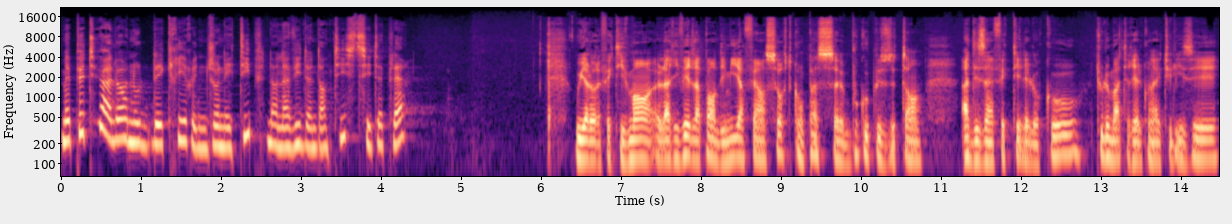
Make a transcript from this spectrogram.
Mais peux-tu alors nous décrire une journée type dans la vie d'un dentiste, s'il te plaît? Oui, alors effectivement, l'arrivée de la pandémie a fait en sorte qu'on passe beaucoup plus de temps à désinfecter les locaux, tout le matériel qu'on a utilisé,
